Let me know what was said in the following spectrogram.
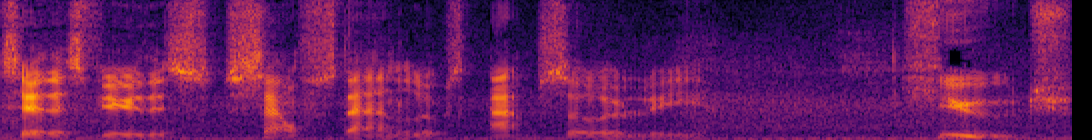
See this view, this south stand looks absolutely huge.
